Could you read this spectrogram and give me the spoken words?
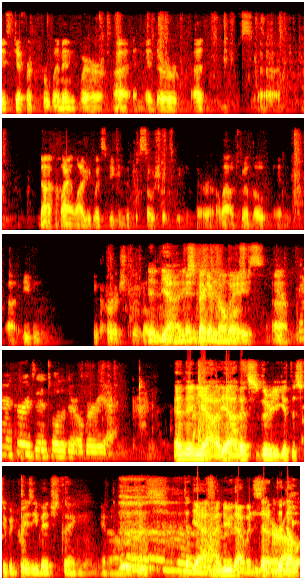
it's different for women where uh, and, and they're uh, uh, not biologically speaking, but just socially speaking, they're allowed to emote and uh, even encouraged to emote And, yeah, in expected different almost. ways. Yeah. Um, They're encouraged and told that they're overreacting. And then yeah, yeah, that's there you get the stupid crazy bitch thing, you know. Yeah, yeah I knew that would The, set her the up. double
